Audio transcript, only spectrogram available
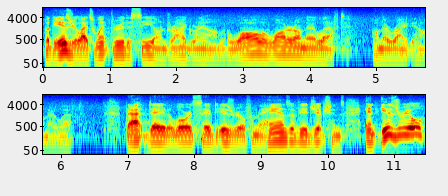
But the Israelites went through the sea on dry ground with a wall of water on their left, on their right, and on their left. That day the Lord saved Israel from the hands of the Egyptians, and Israel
